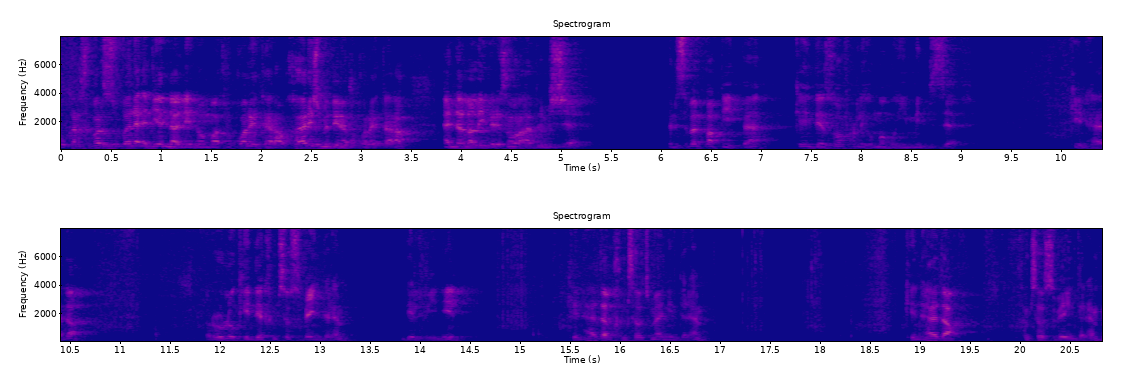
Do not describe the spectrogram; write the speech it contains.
وكنخبر الزبناء ديالنا اللي هما في القنيطرة وخارج مدينة القنيطرة أن la livraison راه بالمجان. بالنسبة لل papier peint كاين des offres اللي هما مهمين بزاف. كاين هذا ال rouleau كيدير 75 درهم. ديال ال vinyle. كاين هذا ب 85 درهم. كاين هذا 75 درهم.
